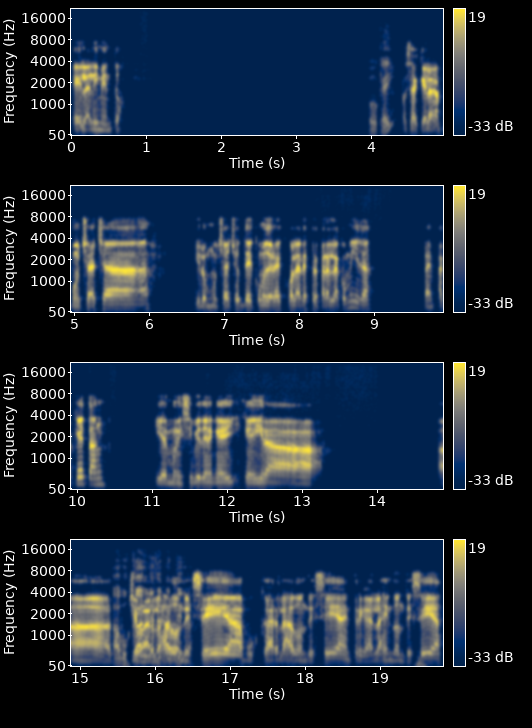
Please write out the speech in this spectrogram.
el alimento Ok. O sea que las muchachas y los muchachos de comedores escolares preparan la comida, la empaquetan y el municipio tiene que, ir a, a, llevarlas a donde sea, buscarlas a donde sea, entregarlas en donde sea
